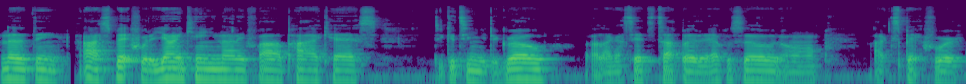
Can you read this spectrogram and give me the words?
another thing. I expect for the Young King 95 podcast to continue to grow. Uh, like I said at the top of the episode, um, I expect for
